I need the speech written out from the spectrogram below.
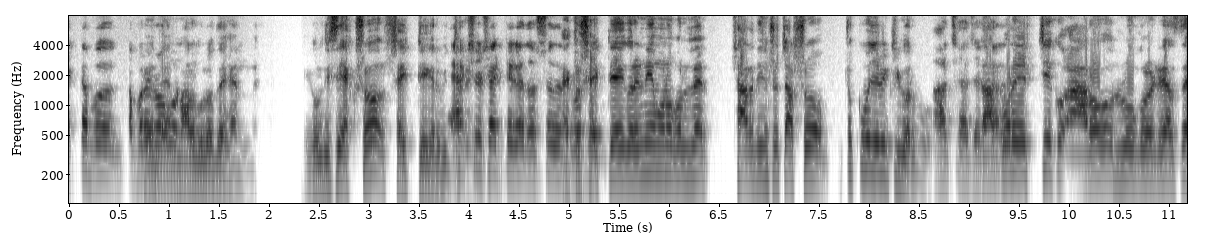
একটা কাপড়ের মালগুলো দেখেন এগুলো দিছি একশো ষাট টাকার ভিতরে। একশো ষাট টাকা দর্শক দেখতে একশো পাচ্ছেন। ষাট টাকা করে নিয়ে মনে করলেন সাড়ে তিনশো চারশো চক্ষু বুঝে বিক্রি করব। আচ্ছা আচ্ছা। তারপরে এর চেয়ে আরও লো কোয়ালিটি আছে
